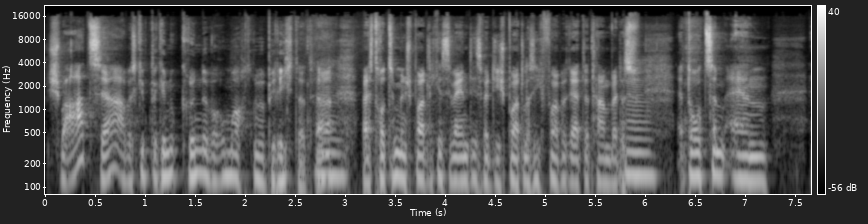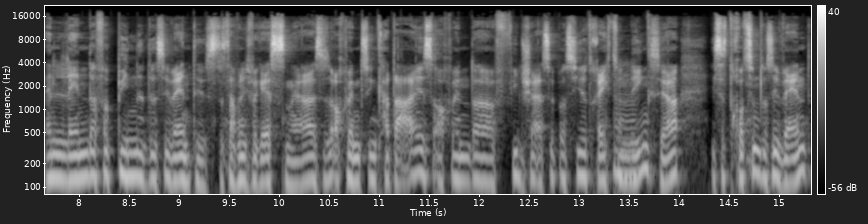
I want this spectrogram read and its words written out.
schwarz, ja, aber es gibt da genug Gründe, warum man auch darüber berichtet, ja, Mhm. weil es trotzdem ein sportliches Event ist, weil die Sportler sich vorbereitet haben, weil das trotzdem ein, ein länderverbindendes Event ist. Das darf man nicht vergessen, ja. Es ist auch wenn es in Katar ist, auch wenn da viel Scheiße passiert, rechts und links, ja, ist es trotzdem das Event.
